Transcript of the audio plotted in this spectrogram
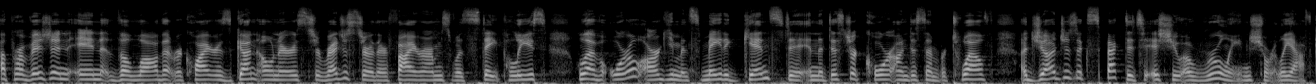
A provision in the law that requires gun owners to register their firearms with state police will have oral arguments made against it in the district court on December 12th. A judge is expected to issue a ruling shortly after.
